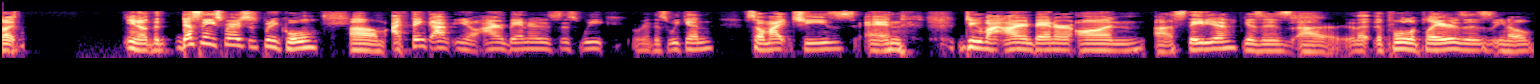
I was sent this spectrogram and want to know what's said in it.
But you know, the Destiny experience is pretty cool. Um, I think I'm, you know, Iron Banner is this week or this weekend. So I might cheese and do my Iron Banner on, uh, Stadia because there's, uh, the, the, pool of players is, you know,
